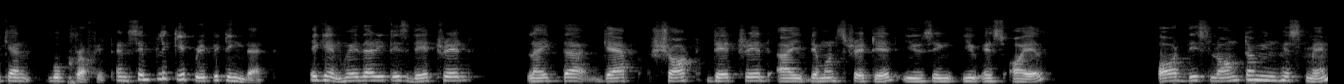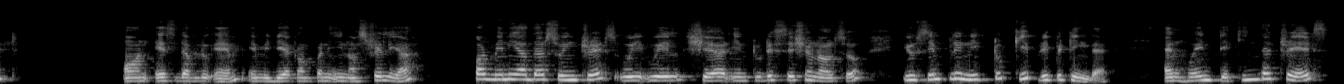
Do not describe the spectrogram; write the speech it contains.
can book profit and simply keep repeating that. Again, whether it is day trade, like the gap short day trade I demonstrated using US oil, or this long-term investment on SWM, a media company in Australia, or many other swing trades we will share in today's session also. You simply need to keep repeating that. And when taking the trades,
